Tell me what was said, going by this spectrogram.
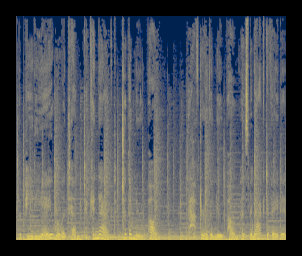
The PDA will attempt to connect to the new pump. After the new pump has been activated,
